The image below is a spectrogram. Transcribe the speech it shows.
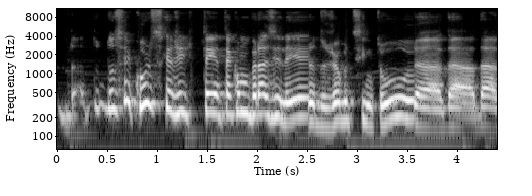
dos recursos que a gente tem até como brasileiro, do jogo de cintura, da, da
